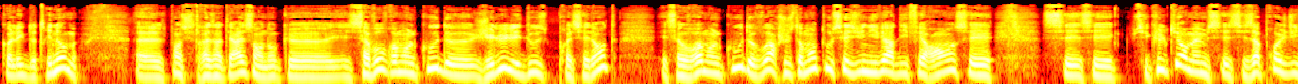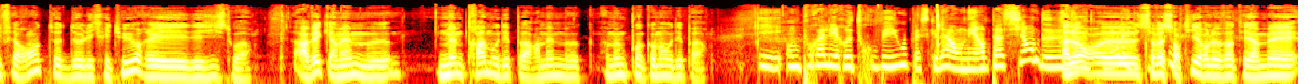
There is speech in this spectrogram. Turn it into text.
collègues de Trinôme, euh, je pense que c'est très intéressant. Donc euh, ça vaut vraiment le coup de... J'ai lu les 12 précédentes, et ça vaut vraiment le coup de voir justement tous ces univers différents, ces, ces, ces, ces cultures même, ces, ces approches différentes de l'écriture et des histoires avec un même, euh, une même trame au départ, un même, un même point commun au départ. Et on pourra les retrouver où? Parce que là, on est impatient de. Alors, euh, ça va sortir le 21 mai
